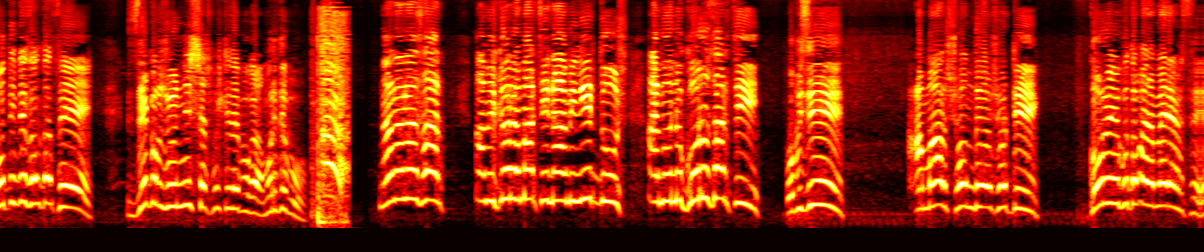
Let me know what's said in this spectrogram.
গতিতে চলতেছে। যে কোনো সময় নিঃশ্বাস ফসকে দেবো গা মরে দেবো না না না স্যার আমি করে মারছি না আমি নির্দোষ আমি অন্য গরু ছাড়ছি। অভিজিৎ আমার সন্দেহ সঠিক। গরু এগুতো মারা মেরে আসছে।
